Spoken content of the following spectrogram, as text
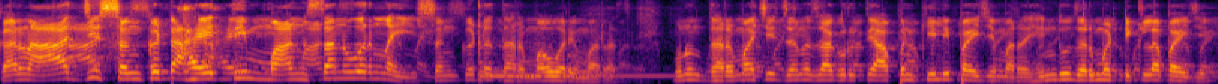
कारण आज जी संकट आहेत ती माणसांवर नाही संकट धर्मावर आहे महाराज. म्हणून धर्माची जनजागृती आपण केली पाहिजे महाराज. हिंदू धर्म टिकला पाहिजे.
